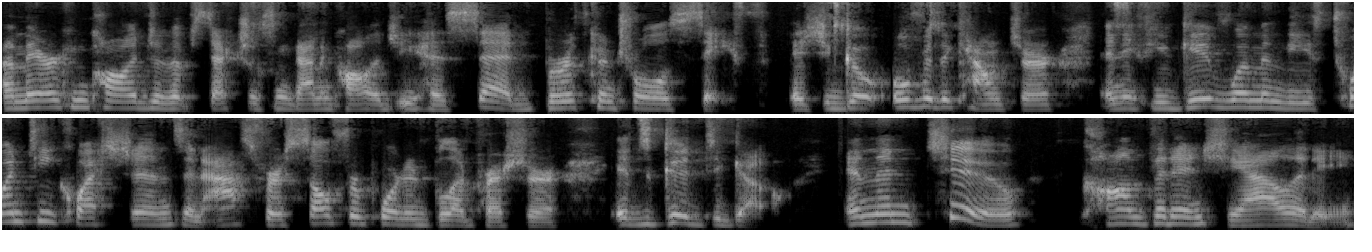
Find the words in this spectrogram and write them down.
American College of Obstetrics and Gynecology has said birth control is safe. It should go over the counter. And if you give women these 20 questions and ask for self reported blood pressure, it's good to go. And then two, confidentiality.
